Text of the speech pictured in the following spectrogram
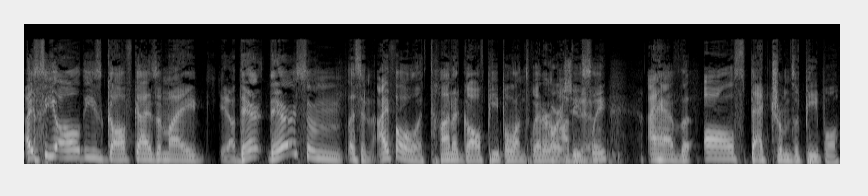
I see all these golf guys on my, you know, there there are some. Listen, I follow a ton of golf people on Twitter. course you do. Obviously, I have the, all spectrums of people.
